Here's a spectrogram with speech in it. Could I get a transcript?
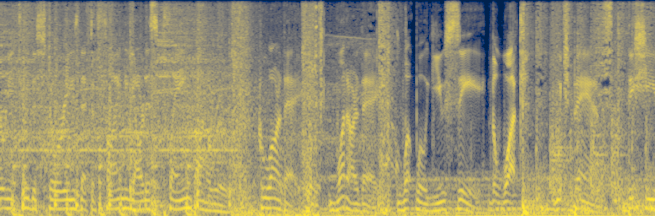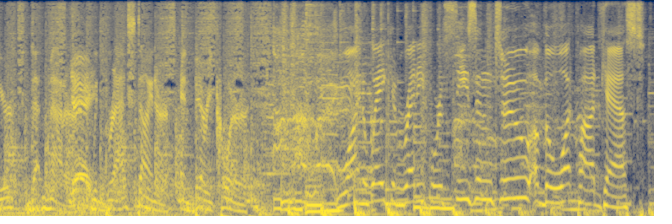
Journey through the stories that define the artists playing Bonnaroo. Who are they? What are they? What will you see? The what? Which bands? This year that matter. With Brad Steiner and Barry Courter. Wide awake and ready for season two of the What Podcast.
